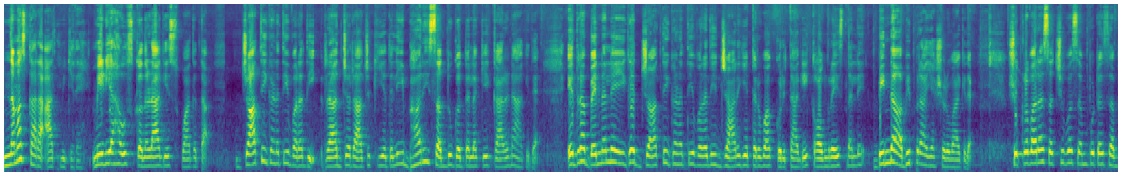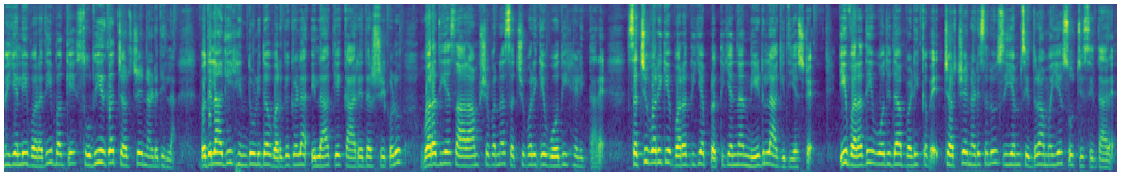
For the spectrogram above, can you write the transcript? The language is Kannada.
ನಮಸ್ಕಾರ ಆತ್ಮೀಕೆರೆ ಮೀಡಿಯಾ ಹೌಸ್ ಕನ್ನಡಗೆ ಸ್ವಾಗತ. ಜಾತಿ ಗಣತಿ ವರದಿ ರಾಜ್ಯ ರಾಜಕೀಯದಲ್ಲಿ ಭಾರಿ ಸದ್ದುಗದ್ದಲಕ್ಕೆ ಕಾರಣ ಆಗಿದೆ. ಇದರ ಬೆನ್ನಲ್ಲೇ ಈಗ ಜಾತಿ ಗಣತಿ ವರದಿ ಜಾರಿಗೆ ತರುವ ಕುರಿತಾಗಿ ಕಾಂಗ್ರೆಸ್ನಲ್ಲೇ ಭಿನ್ನ ಅಭಿಪ್ರಾಯ ಶುರುವಾಗಿದೆ. ಶುಕ್ರವಾರ ಸಚಿವ ಸಂಪುಟ ಸಭೆಯಲ್ಲಿ ವರದಿ ಬಗ್ಗೆ ಸುದೀರ್ಘ ಚರ್ಚೆ ನಡೆದಿಲ್ಲ. ಬದಲಾಗಿ ಹಿಂದುಳಿದ ವರ್ಗಗಳ ಇಲಾಖೆ ಕಾರ್ಯದರ್ಶಿಗಳು ವರದಿಯ ಸಾರಾಂಶವನ್ನು ಸಚಿವರಿಗೆ ಓದಿ ಹೇಳಿದ್ದಾರೆ. ಸಚಿವರಿಗೆ ವರದಿಯ ಪ್ರತಿಯನ್ನ ನೀಡಲಾಗಿದೆಯಷ್ಟೇ. ಈ ವರದಿ ಓದಿದ ಬಳಿಕವೇ ಚರ್ಚೆ ನಡೆಸಲು ಸಿಎಂ ಸಿದ್ದರಾಮಯ್ಯ ಸೂಚಿಸಿದ್ದಾರೆ.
